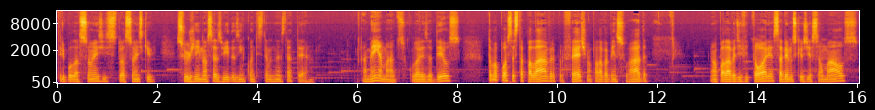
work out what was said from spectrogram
tribulações e situações que surgem em nossas vidas enquanto estamos nesta terra. Amém, amados? Glórias a Deus. Toma posse desta palavra profética, uma palavra abençoada, é uma palavra de vitória. Sabemos que os dias são maus,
